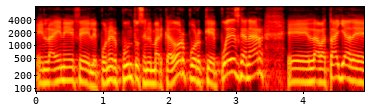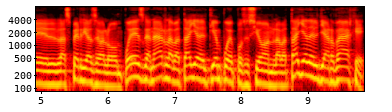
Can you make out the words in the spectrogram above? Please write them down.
en la NFL, poner puntos en el marcador, porque puedes ganar eh, la batalla de las pérdidas de balón, puedes ganar la batalla del tiempo de posesión, la batalla del yardaje,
